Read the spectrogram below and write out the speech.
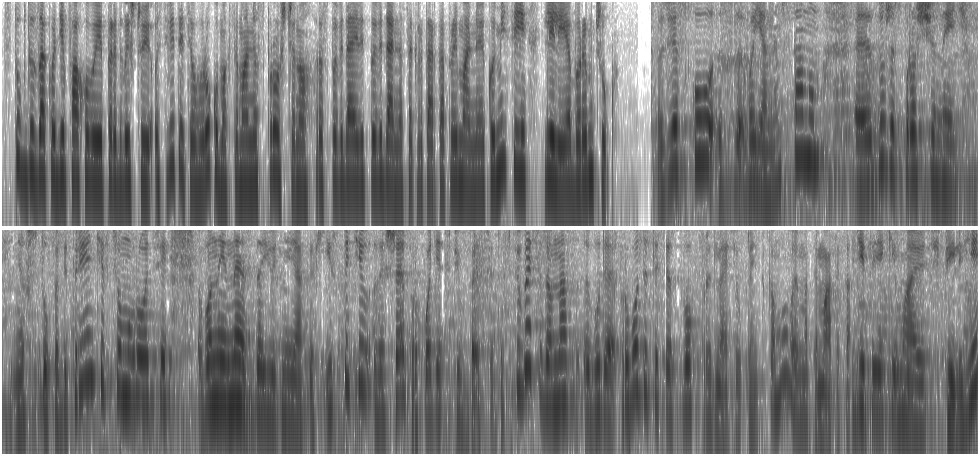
Вступ до закладів фахової передвищої освіти цього року максимально спрощено, розповідає відповідальна секретарка приймальної комісії Лілія Боремчук. В зв'язку з воєнним станом е, дуже спрощений вступ абітурієнтів в цьому році. Вони не здають ніяких іспитів, лише проходять співбесіду. Співбесіда в нас буде проводитися з двох предметів: українська мова і математика. Діти, які мають пільги,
